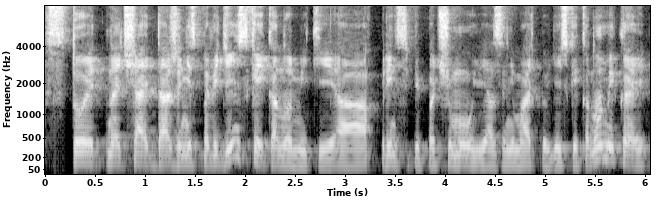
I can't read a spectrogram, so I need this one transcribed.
стоит начать даже не с поведенческой экономики, а, в принципе, почему я занимаюсь поведенческой экономикой,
